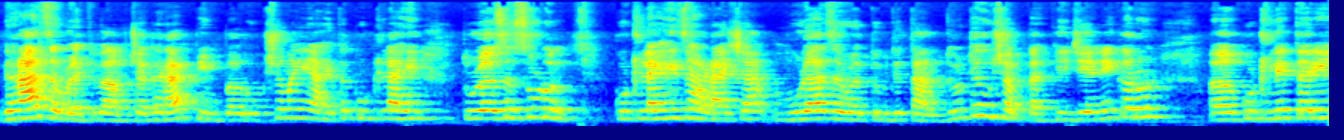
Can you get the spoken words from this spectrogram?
घराजवळ किंवा आमच्या घरात पिंपळ वृक्ष नाही आहे तर कुठलाही तुळस सोडून कुठल्याही झाडाच्या मुळाजवळ तुम्ही ते तांदूळ ठेवू शकता की जेणेकरून कुठले तरी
